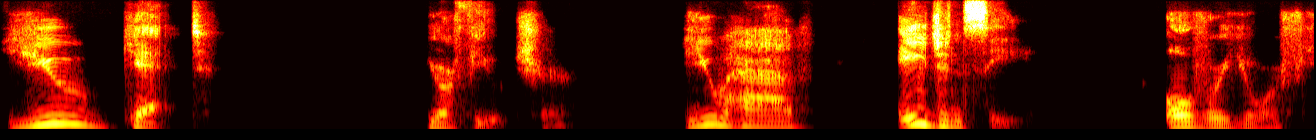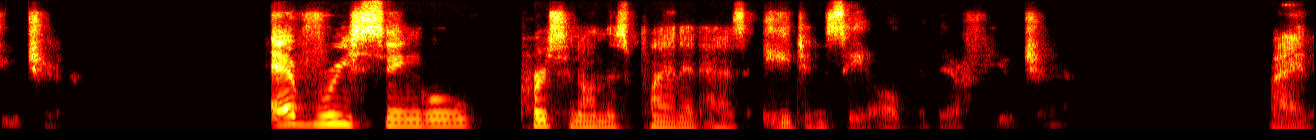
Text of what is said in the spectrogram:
You get your future. You have agency over your future. Every single person on this planet has agency over their future, right?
